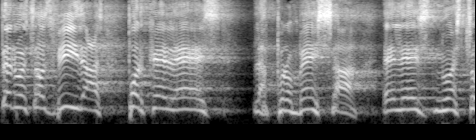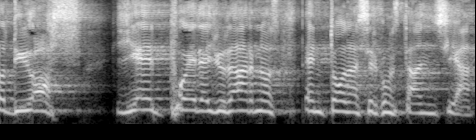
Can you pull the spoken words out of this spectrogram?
de nuestras vidas, porque Él es la promesa, Él es nuestro Dios y Él puede ayudarnos en toda circunstancia.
